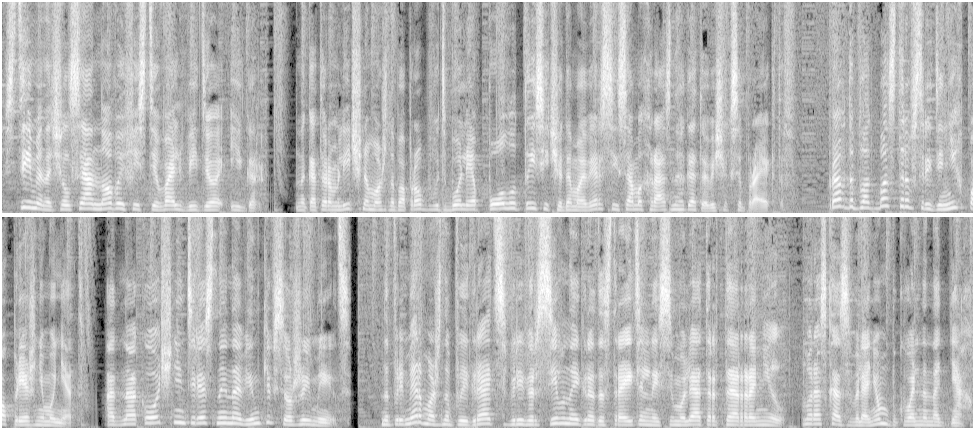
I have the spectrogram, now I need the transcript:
В Стиме начался новый фестиваль видеоигр, на котором лично можно попробовать более полутысячи демоверсий самых разных готовящихся проектов. Правда, блокбастеров среди них по-прежнему нет. Однако очень интересные новинки все же имеются. Например, можно поиграть в реверсивный градостроительный симулятор Terra Nil. Мы рассказывали о нем буквально на днях.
